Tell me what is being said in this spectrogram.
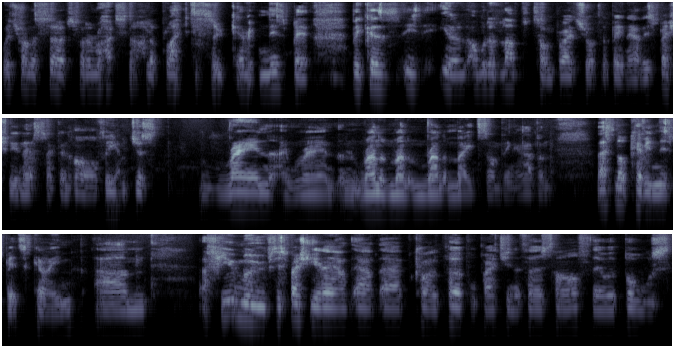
we're trying to search for the right style of play to suit Kevin Nisbet because he's you know I would have loved Tom Bradshaw to have been out, especially in that second half. He would just ran and ran and run and run and run and made something happen. That's not Kevin Nisbet's game. Um, a few moves, especially in our, our, our kind of purple patch in the first half. There were balls.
